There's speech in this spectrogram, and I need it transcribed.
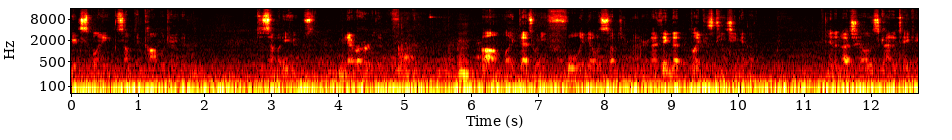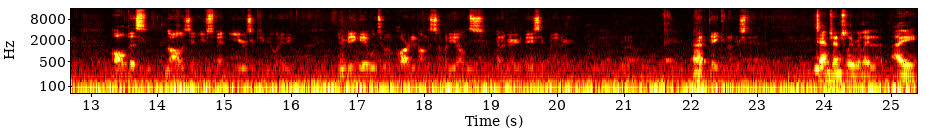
explain something complicated to somebody who's never heard of it before. Um, like that's when you fully know a subject matter, and I think that like is teaching in a in a nutshell is kind of taking all this knowledge that you've spent years accumulating and being able to impart it onto somebody else in a very basic manner uh, that they can understand it. Tangentially related, I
